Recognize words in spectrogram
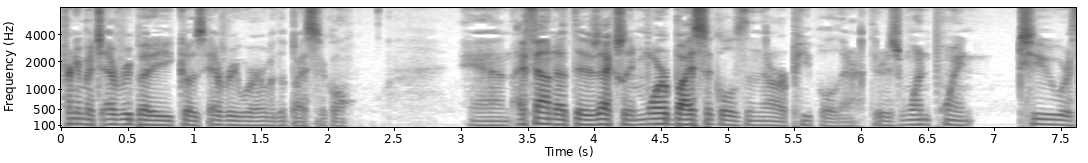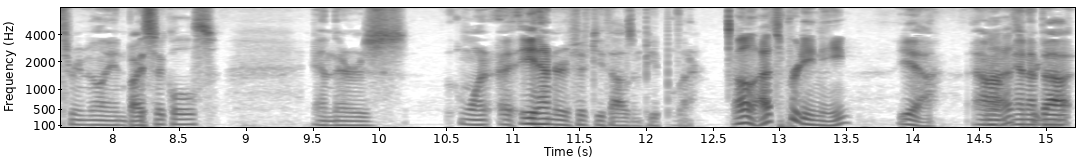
pretty much everybody goes everywhere with a bicycle. And I found out there's actually more bicycles than there are people there. There's 1.2 or 3 million bicycles, and there's uh, 850,000 people there. Oh, that's pretty neat. Yeah, Oh, um, and about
